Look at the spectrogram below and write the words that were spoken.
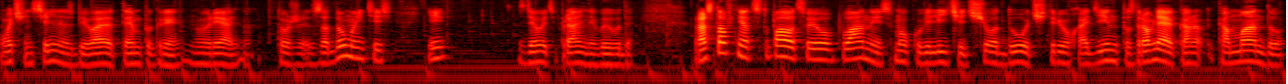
очень сильно сбивают темп игры. Ну, реально, тоже задумайтесь и сделайте правильные выводы. Ростов не отступал от своего плана и смог увеличить счет до 4-1. Поздравляю команду,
